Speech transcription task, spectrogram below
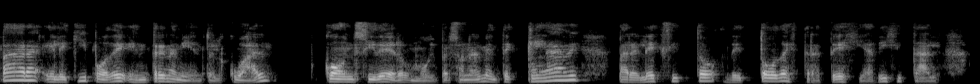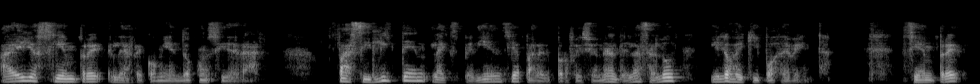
Para el equipo de entrenamiento, el cual considero muy personalmente clave para el éxito de toda estrategia digital, a ellos siempre les recomiendo considerar. Faciliten la experiencia para el profesional de la salud y los equipos de venta. Siempre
